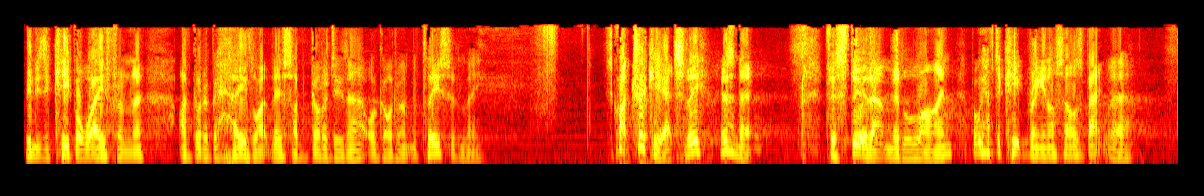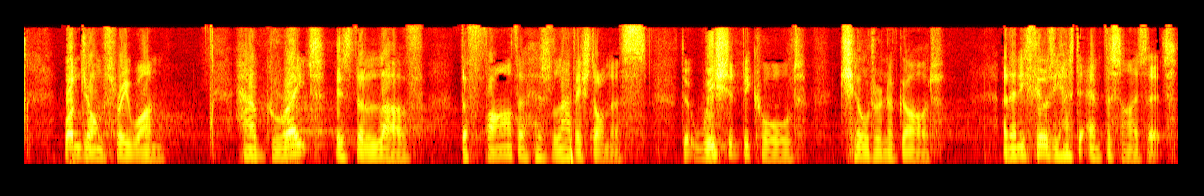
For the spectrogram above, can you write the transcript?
we need to keep away from the, I've got to behave like this, I've got to do that, or God won't be pleased with me. It's quite tricky actually, isn't it? To steer that middle line, but we have to keep bringing ourselves back there. 1 John 3 1. How great is the love the Father has lavished on us that we should be called children of God. And then he feels he has to emphasize it.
